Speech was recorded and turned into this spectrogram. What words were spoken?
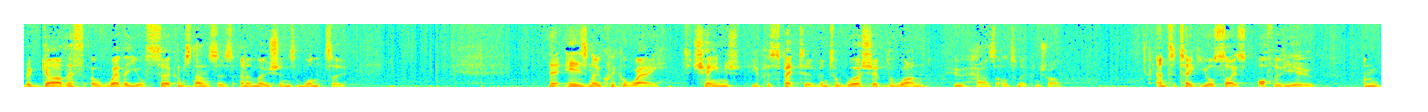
regardless of whether your circumstances and emotions want to. There is no quicker way change your perspective and to worship the one who has ultimate control and to take your sights off of you and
